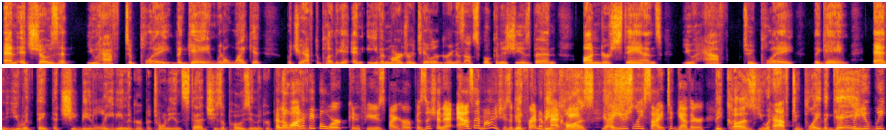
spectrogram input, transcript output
And it shows that you have to play the game. We don't like it, but you have to play the game. And even Marjorie Taylor Greene, as outspoken as she has been, understands you have to play the game. And you would think that she'd be leading the group of 20. Instead, she's opposing the group and a lot of people were confused by her position, as am I. She's a Be- good friend of Matt Gaetz. because yes, They usually side together. because you have to play the game. But you we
